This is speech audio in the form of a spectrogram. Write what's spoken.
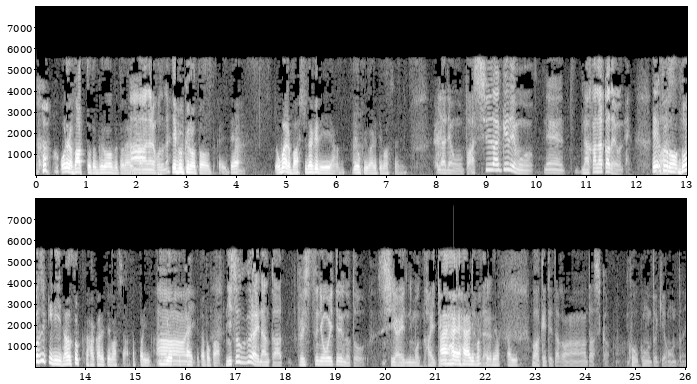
俺らバットとグローブとなんああ、か、なるほどね。手袋と、とか言って、うんお前らバッシュだけでいいやんってよく言われてましたね。いや、でも、バッシュだけでも、ね、なかなかだよね。え、その、同時期に何足か履かれてました？やっぱり、いいよって履いてたとか。2足ぐらいなんか、部室に置いてるのと、試合にも履いてくるはいはいはい、ありますよね、やっぱり。分けてたかな、確か。高校の時は本当に。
